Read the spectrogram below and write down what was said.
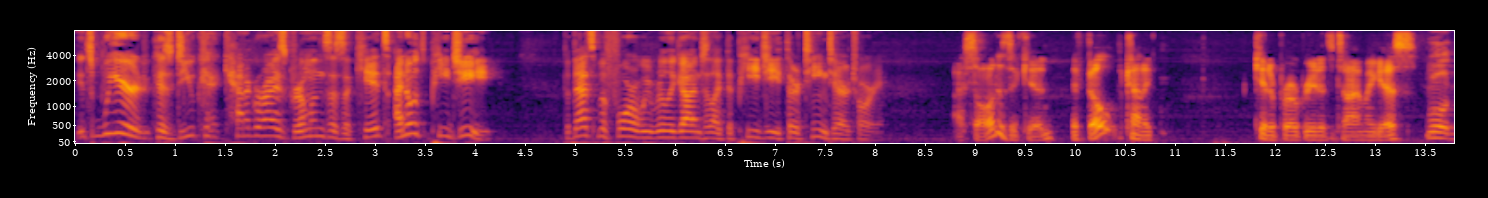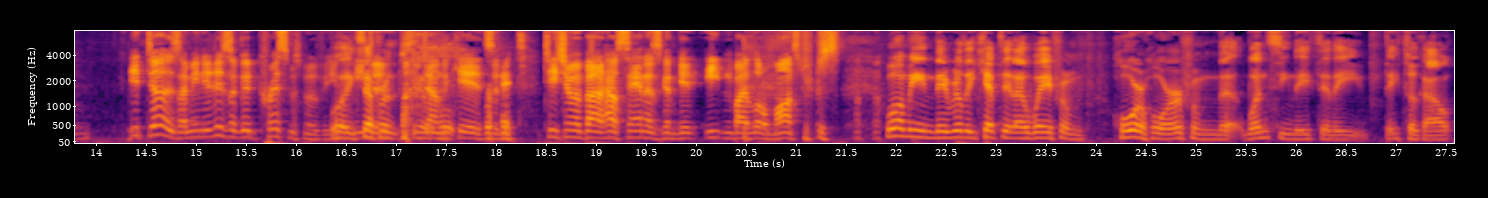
It's weird because do you ca- categorize Gremlins as a kids? I know it's PG, but that's before we really got into like the PG 13 territory. I saw it as a kid. It felt kind of kid appropriate at the time, I guess. Well, It does. I mean, it is a good Christmas movie. Well, you need to for- sit down well, the kids and teach them about how Santa's going to get eaten by little monsters. well, I mean, they really kept it away from horror, horror. From the one scene they said they they took out,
